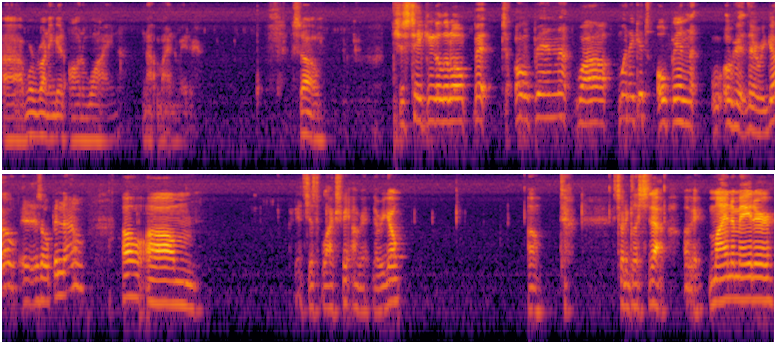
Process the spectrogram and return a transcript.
uh, we're running it on wine, not Minomator. So, just taking a little bit to open while when it gets open okay there we go it is open now. Oh um it's just black screen okay there we go. Oh sort of glitched it out. Okay Minomator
